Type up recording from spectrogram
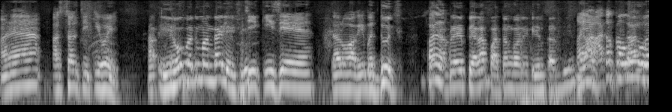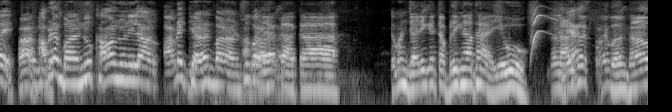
અને અસલ ચીકી હોય. એવું બધું મંગાવી લઈશું. ચીકી છે તલવાગરી બધું જ. પણ આપણે પેલા પતંગોની ડીલ કરી દઈએ. અહીંયા આ તો કહું હોય. આપણે બહારનું ખાવાનું નહીં લાવવાનું. આપણે ઘેર જ બનાવવાનું. શું કરવાનું? કાકા તમને જરી કે તકલીફ ના થાય એવું. બંધ થાવ.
